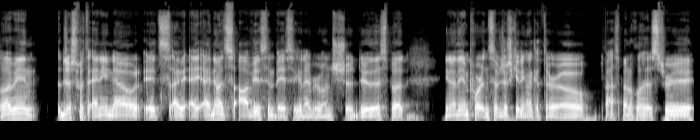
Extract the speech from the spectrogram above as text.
Well, I mean, just with any note, it's I, I know it's obvious and basic, and everyone should do this, but you know the importance of just getting like a thorough past medical history,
